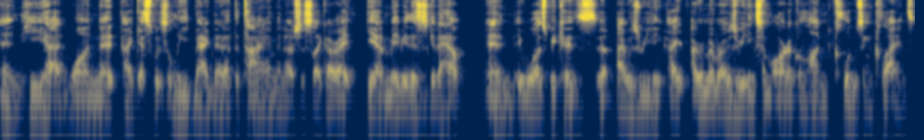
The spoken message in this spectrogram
And he had one that I guess was a lead magnet at the time. And I was just like, all right, yeah, maybe this is going to help. And it was because I was reading, I, I remember I was reading some article on closing clients.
